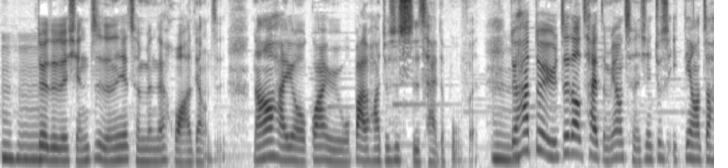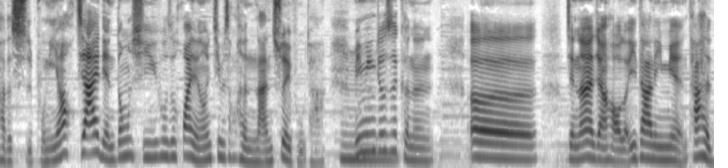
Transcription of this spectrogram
嗯哼，对对对，闲置的那些成本在花这样子。然后还有关于我爸的话，就是食材的部分，嗯，对，他对于这道菜怎么样呈现，就是一定要照他的食谱。你要加一点东西或者换一点东西，基本上很难说服他。嗯、明明就是可能，呃，简单来讲好了，意大利面他很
